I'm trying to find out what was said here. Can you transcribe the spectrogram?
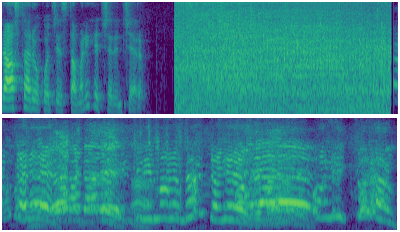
రాస్తారోకో చేస్తామని హెచ్చరించారు నిర్మాణం వెంటనే పోలీస్ కులం పోలీస్ కులం నిర్మాణం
